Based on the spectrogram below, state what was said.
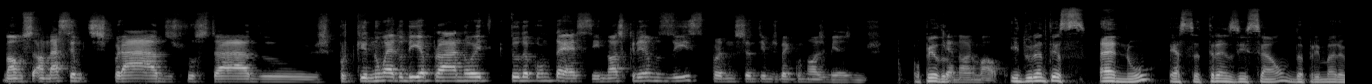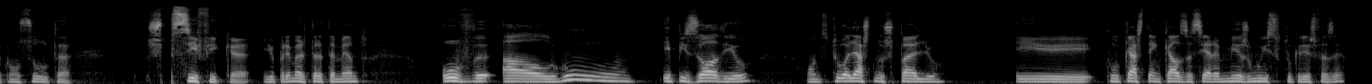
vamos andar sempre desesperados, frustrados, porque não é do dia para a noite que tudo acontece e nós queremos isso para nos sentirmos bem com nós mesmos. Oh Pedro, que é normal. E durante esse ano, essa transição da primeira consulta específica e o primeiro tratamento, houve algum episódio onde tu olhaste no espelho e colocaste em causa se era mesmo isso que tu querias fazer?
